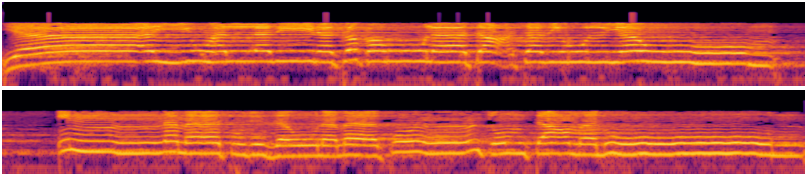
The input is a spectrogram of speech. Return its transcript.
يا أيها الذين كفروا لا تعتذروا اليوم انما تجزون ما كنتم تعملون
